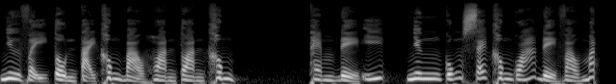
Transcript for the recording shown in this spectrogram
như vậy tồn tại không bảo hoàn toàn không. Thèm để ý, nhưng cũng sẽ không quá để vào mắt.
